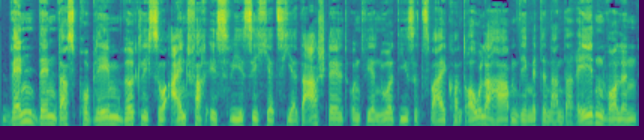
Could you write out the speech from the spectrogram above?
wenn denn das Problem wirklich so einfach ist, wie es sich jetzt hier darstellt und wir nur diese zwei Controller haben, die miteinander reden wollen,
